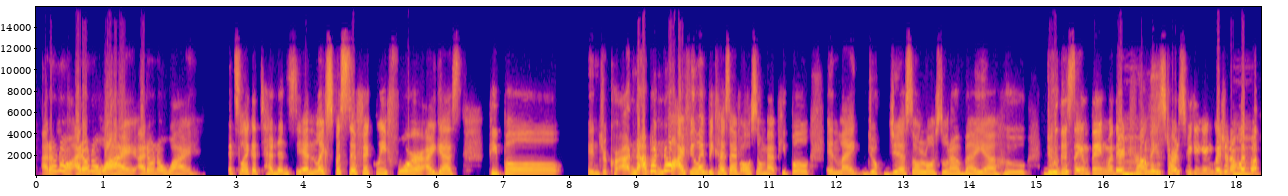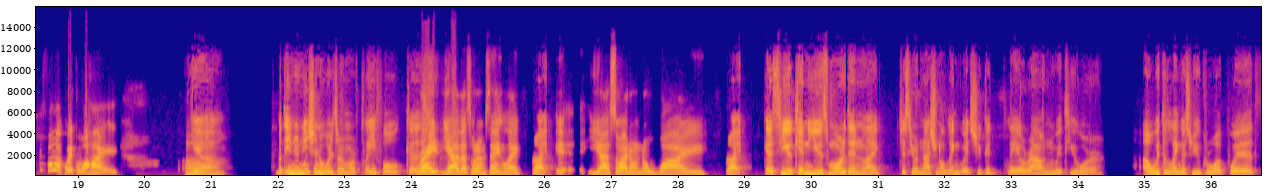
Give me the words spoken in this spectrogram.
I don't know. I don't know why. I don't know why. It's like a tendency and like specifically for, I guess, people in Jakarta. No, but no, I feel like because I've also met people in like Jogja, Solo, Surabaya who do the same thing. When they're Mm. drunk, they start speaking English. And I'm like, Mm. what the fuck? Like, why? yeah. Um, But Indonesian words are more playful because right. Yeah, that's what I'm saying. Like, right, it, yeah. So I don't know why. right. Because you can use more than like just your national language. You could play around with your uh, with the language you grew up with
